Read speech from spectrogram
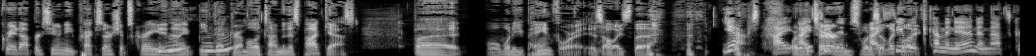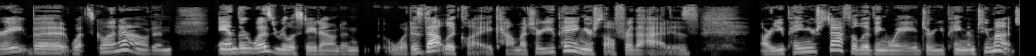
Great opportunity. Practice ownership's great. Mm-hmm, and I beat mm-hmm. that drum all the time in this podcast. But well, what are you paying for it? Is always the yeah. I, what are the I terms? See what does I it look see like? what's coming in, and that's great. But what's going out? And and there was real estate owned, and what does that look like? How much are you paying yourself for that? Is are you paying your staff a living wage? Are you paying them too much?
